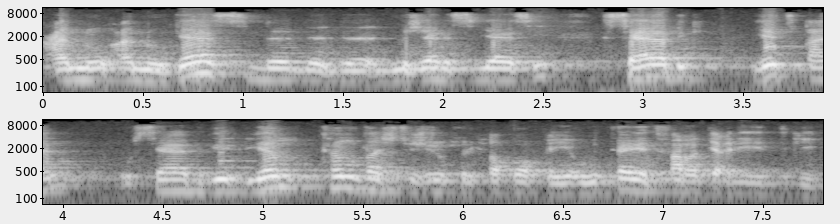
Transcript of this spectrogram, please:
عنه عنه قاس المجال السياسي سابق يتقن وسابق تنضج تجربته الحقوقية وبالتالي يتفرج عليه الدقيق.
